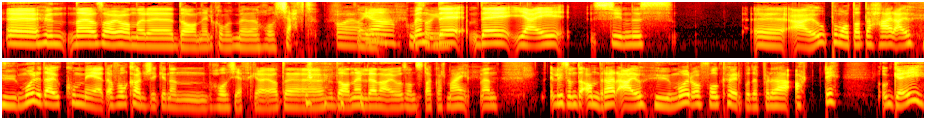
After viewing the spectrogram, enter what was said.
Eh, hun, nei, og så har jo han der eh, Daniel kommet med den Hold kjeft. Oh, ja. Ja. Men det, det jeg synes er jo på en måte at det her er jo humor. Det er jo komedie. Iallfall kanskje ikke den hold kjeft-greia til Daniel. Den er jo sånn stakkars meg. Men liksom det andre her er jo humor, og folk hører på det fordi det er artig og gøy.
